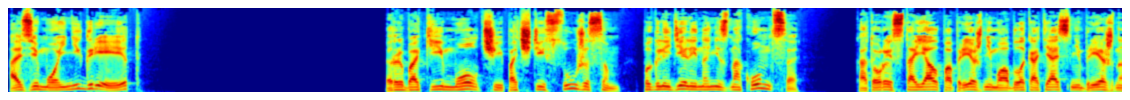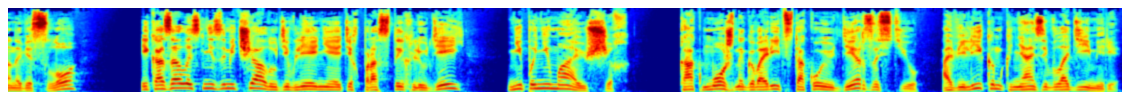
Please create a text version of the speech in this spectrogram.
а зимой не греет. Рыбаки молча и почти с ужасом поглядели на незнакомца, который стоял по-прежнему облокотясь небрежно на весло и, казалось, не замечал удивления этих простых людей, не понимающих, как можно говорить с такой дерзостью о великом князе Владимире.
